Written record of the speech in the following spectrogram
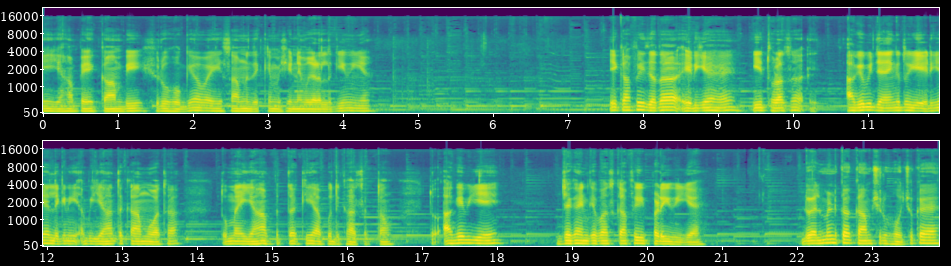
ये यहाँ पे काम भी शुरू हो गया हुआ है। ये सामने देखें मशीनें वगैरह लगी हुई हैं। ये काफ़ी ज़्यादा एरिया है। ये थोड़ा सा आगे भी जाएँगे तो ये एरिया है, लेकिन अभी यहाँ तक काम हुआ था। तो मैं यहाँ तक ही आपको दिखा सकता हूँ। तो आगे भी ये जगह इनके पास काफ़ी पड़ी हुई है। डेवलपमेंट का काम शुरू हो चुका है।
